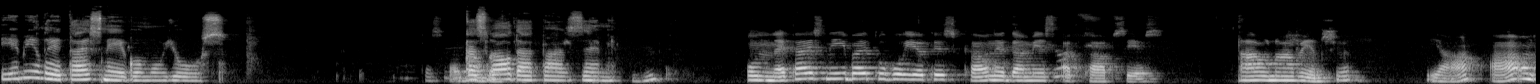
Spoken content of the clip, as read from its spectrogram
Iemīliet taisnīgumu jūs, Kas kas valdāt pār zemi. Un netaisnībai tuvojoties, kaunēdamies atkāpsies. A un A1. Ja? Jā, A un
